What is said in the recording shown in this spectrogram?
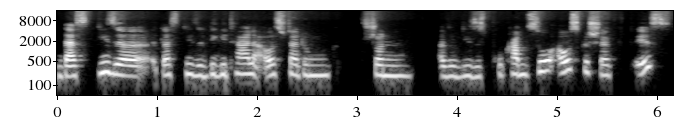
dass diese, dass diese digitale Ausstattung schon, also dieses Programm so ausgeschöpft ist,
